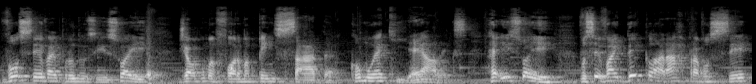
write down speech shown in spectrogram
você vai produzir isso aí de alguma forma pensada. Como é que é, Alex? É isso aí. Você vai declarar para você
